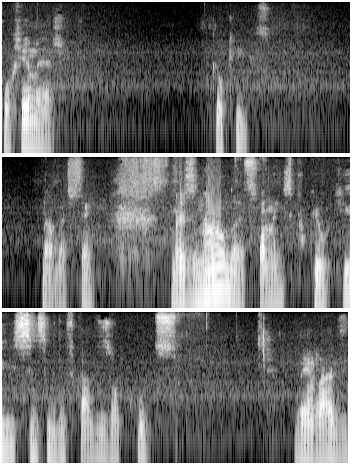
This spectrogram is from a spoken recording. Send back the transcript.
por que México? Porque eu quis. Não, mas sim. Mas não, não é somente porque eu quis, sem significados ocultos. Vem lá de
